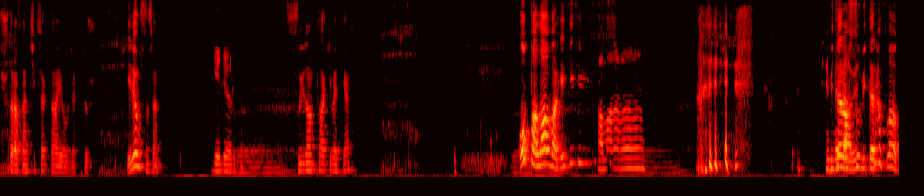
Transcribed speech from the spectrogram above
Şu taraftan çıksak daha iyi olacak. Dur. Geliyor musun sen? Geliyorum. Suyudan takip et gel. Hoppa lav var. Gel gel gel. gel. Aman aman aman. Bir taraf su bir taraf lav.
